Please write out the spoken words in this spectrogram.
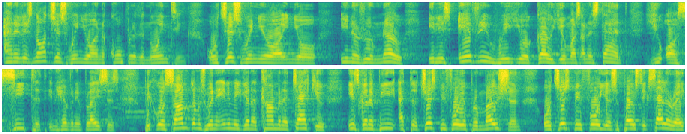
And it is not just when you are in a corporate anointing or just when you are in your inner room. No, it is everywhere you go. You must understand you are seated in heavenly places. Because sometimes when the enemy to come and attack you, it's going to be at the, just before your promotion or just before you're supposed to accelerate.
